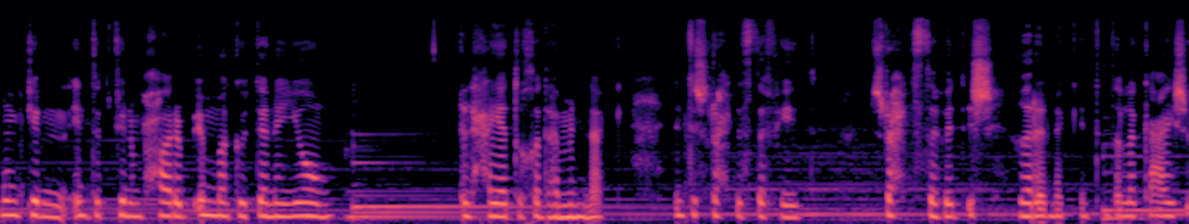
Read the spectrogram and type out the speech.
ممكن أنت تكون محارب أمك وتاني يوم الحياة تاخدها منك. أنت شو رح تستفيد؟ مش رح تستفيد؟ إشي غير إنك أنت تضلك عايش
